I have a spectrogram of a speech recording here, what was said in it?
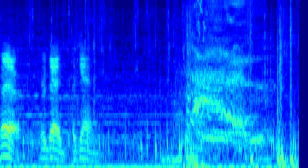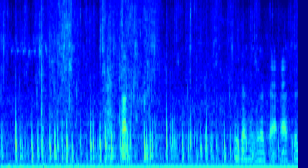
There, you're dead again. Oh. Who doesn't look at that bastard?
